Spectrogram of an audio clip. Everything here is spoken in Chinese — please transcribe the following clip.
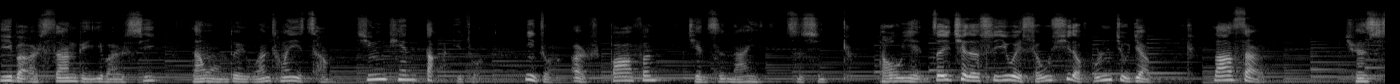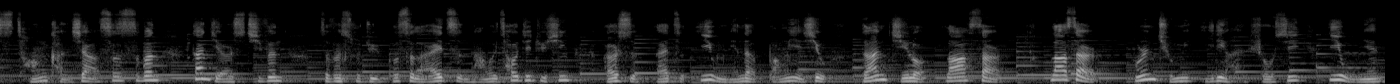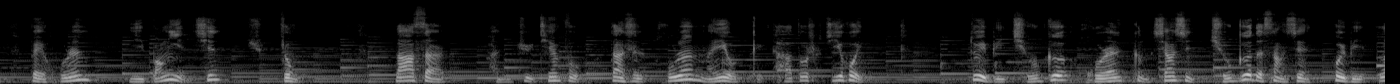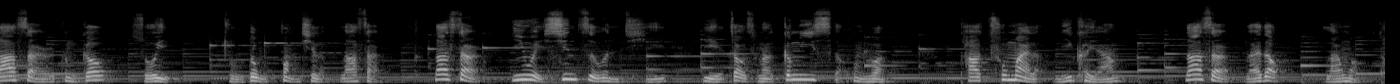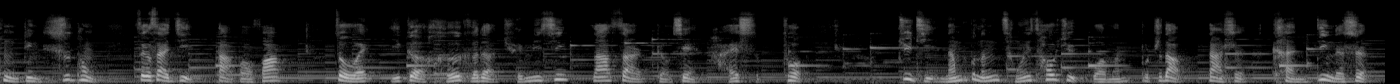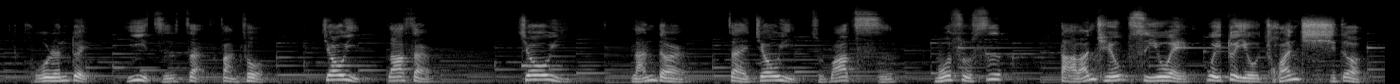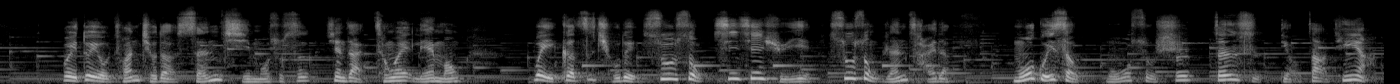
一百二十三比一百二十七，篮网队完成了一场惊天大逆转，逆转二十八分，简直难以置信。导演这一切的是一位熟悉的湖人旧将拉塞尔，全场砍下四十四分，单节二十七分。这份数据不是来自哪位超级巨星，而是来自一五年的榜眼秀丹吉洛拉塞尔。拉塞尔，湖人球迷一定很熟悉，一五年被湖人。以榜眼签选中，拉塞尔很具天赋，但是湖人没有给他多少机会。对比球哥，湖人更相信球哥的上限会比拉塞尔更高，所以主动放弃了拉塞尔。拉塞尔因为心智问题，也造成了更衣室的混乱。他出卖了尼克杨，拉塞尔来到篮网，痛定思痛，这个赛季大爆发。作为一个合格的全明星，拉塞尔表现还是不错。具体能不能成为超巨，我们不知道。但是肯定的是，湖人队一直在犯错。交易拉塞尔，交易兰德尔，再交易祖巴茨。魔术师打篮球是一位为队友传奇的、为队友传球的神奇魔术师，现在成为联盟。为各支球队输送新鲜血液、输送人才的魔鬼手魔术师，真是屌炸天呀！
